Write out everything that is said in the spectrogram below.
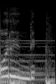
ഒരു ഇന്ത്യ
